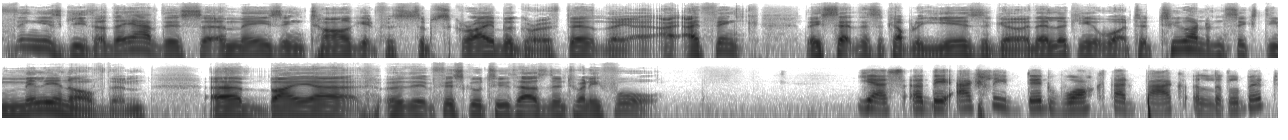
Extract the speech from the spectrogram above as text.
thing is, Geetha, they have this uh, amazing target for subscriber growth, don't they? I, I think they set this a couple of years ago, and they're looking at what to 260 million of them uh, by uh, the fiscal 2024. Yes, uh, they actually did walk that back a little bit.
